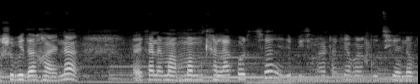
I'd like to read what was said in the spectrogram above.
অসুবিধা হয় না। এখানে মাম্মাম খেলা করছে, এই যে বিছানাটাকে আবার গুছিয়ে নেব।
